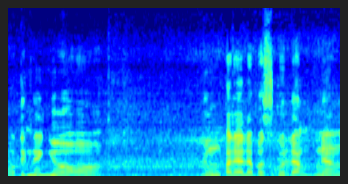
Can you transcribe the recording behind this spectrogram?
O, tingnan nyo, oh. Yung kalalabas ko lang ng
